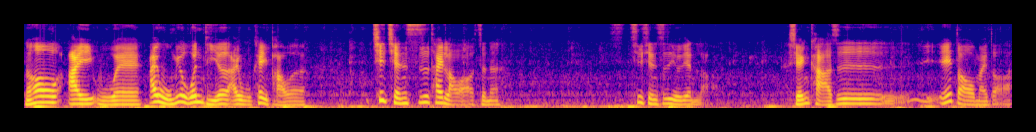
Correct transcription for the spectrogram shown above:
然后 i 五诶，i 五没有问题了，i 五可以跑了。七千四太老啊，真的。七千四有点老。显卡是诶多少？我买多少啊？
